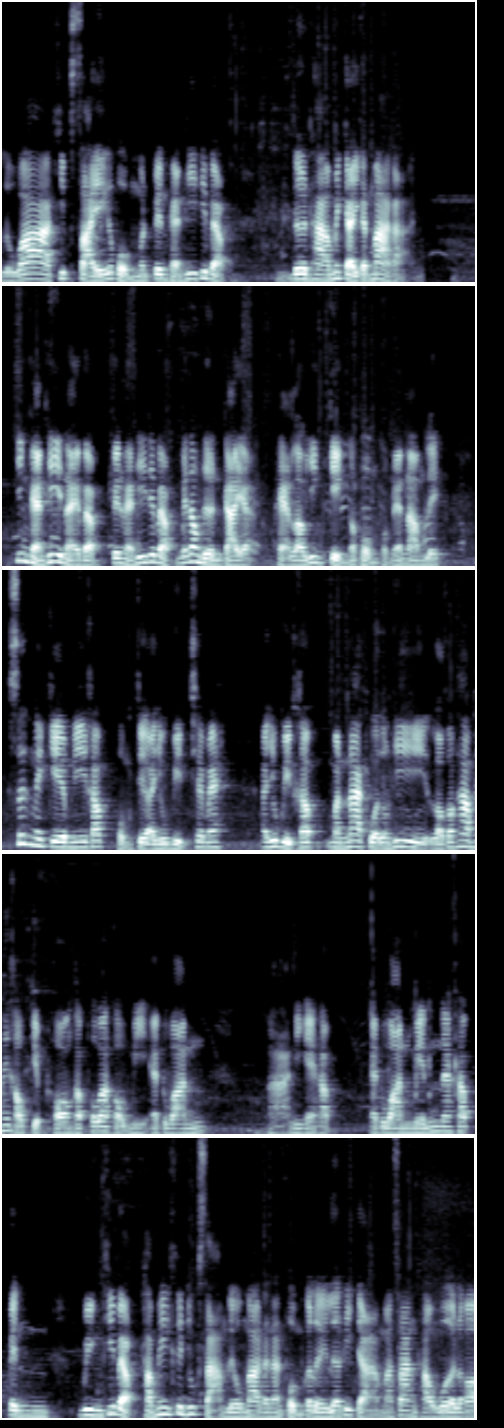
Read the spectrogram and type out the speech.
หรือว่าคลิปไซครับผม มันเป็นแผนที่ที่แบบเดินทางไม่ไกลกันมากอะ่ะ ยิ่งแผนที่ไหนแบบเป็นแผนที่ที่แบบไม่ต้องเดินไกลอะ่ะแผนเรายิ่งเก่งครับผมผมแนะนำเลย ซึ่งในเกมนี้ครับผมเจออายุบิดใช่ไหมอายุบิดครับมันน่ากลัวตรงที่เราต้องห้ามให้เขาเก็บทองครับเพราะว่าเขามีแอดวานอ่านี่ไงครับแอดวานเมนต์นะครับเป็นวิงที่แบบทำให้ขึ้นยุค 3 เร็วมากดังนั้น ผมก็เลยเลือกที่จะมาสร้างทาวเวอร์แล้วก็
